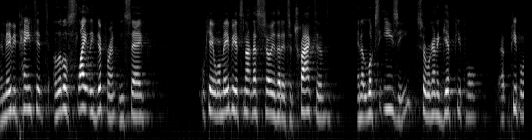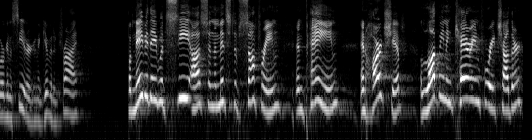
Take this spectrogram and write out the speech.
and maybe paint it a little slightly different and say, okay, well, maybe it's not necessarily that it's attractive and it looks easy, so we're going to give people, uh, people who are going to see it are going to give it a try. But maybe they would see us in the midst of suffering and pain and hardship, loving and caring for each other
